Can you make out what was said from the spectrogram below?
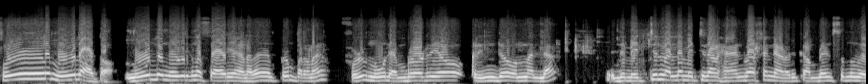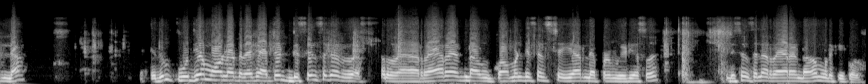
ഫുള്ള് നൂലാട്ടോ നൂൽ നെയ്തിരിക്കുന്ന സാരിയാണ് അത് എപ്പോഴും പറയണേ. ഫുൾ നൂൽ എംബ്രോയിഡറിയോ പ്രിന്റോ ഒന്നല്ല. ഇതിന്റെ മെറ്റീരിയൽ നല്ല മെറ്റീരിയൽ ഹാൻഡ് വാഷ് തന്നെയാണ്. ഒരു കംപ്ലൈൻസ് ഒന്നും വരില്ല. ഇതും പുതിയ മോഡലായിട്ട് അതായത് ഏറ്റവും ഡിസൈൻസ് ഒക്കെ റയർ ഉണ്ടാവും കോമൺ ഡിസൈൻസ് ചെയ്യാറില്ല എപ്പോഴും വീഡിയോസ് ഡിസൈൻസ് എല്ലാം റയർ ഉണ്ടാവും മുടക്കിക്കോളും.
